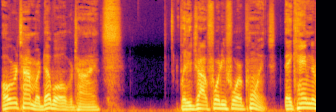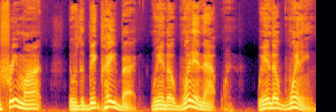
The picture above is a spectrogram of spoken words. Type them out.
overtime or double overtime, but he dropped 44 points. They came to Fremont. It was the big payback. We ended up winning that one. We ended up winning.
